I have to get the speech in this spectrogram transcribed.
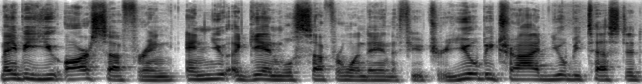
Maybe you are suffering and you again will suffer one day in the future. You'll be tried, you'll be tested.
